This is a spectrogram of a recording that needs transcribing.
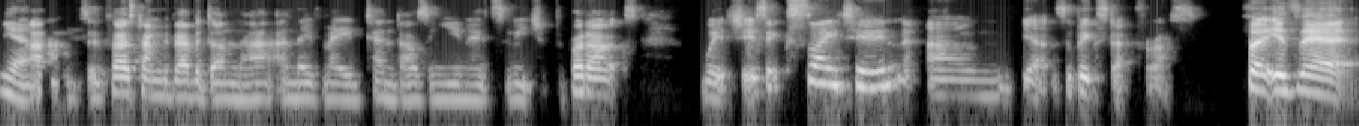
Yeah. Um, so the first time we've ever done that, and they've made 10,000 units of each of the products which is exciting. Um, yeah, it's a big step for us. So, is it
